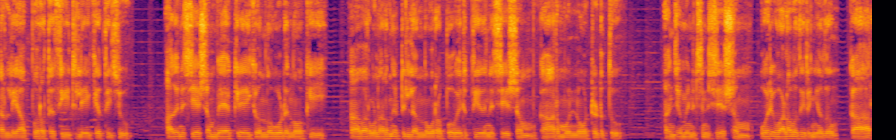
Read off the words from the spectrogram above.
തള്ളി അപ്പുറത്തെ സീറ്റിലേക്ക് എത്തിച്ചു. അതിനുശേഷം ബാക്കിലേക്ക് ഒന്നുകൂടെ നോക്കി അവർ ഉണർന്നിട്ടില്ലെന്ന് ഉറപ്പുവരുത്തിയതിനു ശേഷം കാർ മുന്നോട്ടെടുത്തു. അഞ്ചു മിനിറ്റിന് ശേഷം ഒരു വളവ് തിരിഞ്ഞതും കാർ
